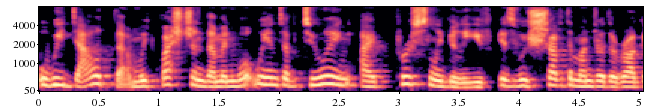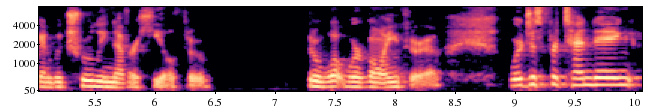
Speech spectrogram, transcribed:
we doubt them, we question them. And what we end up doing, I personally believe, is we shove them under the rug and we truly never heal through through what we're going through. We're just pretending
